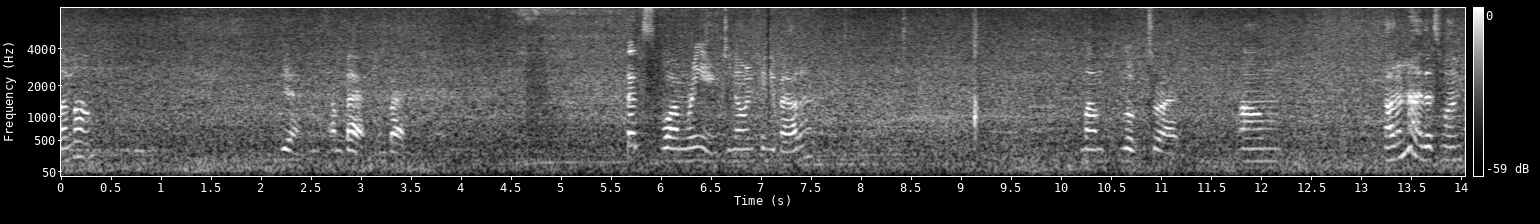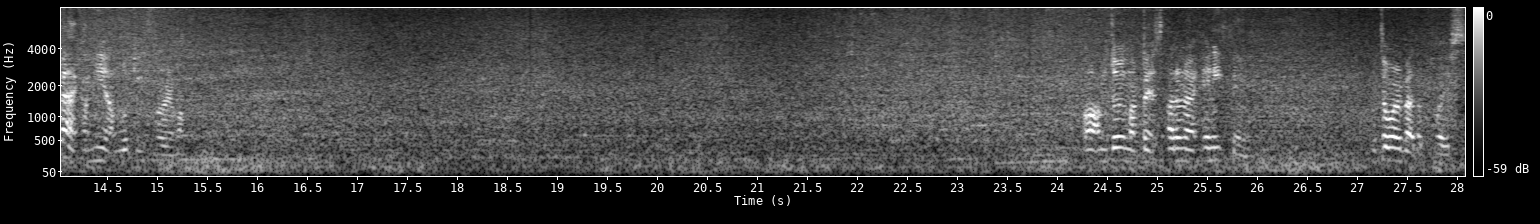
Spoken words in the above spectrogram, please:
Hello, Mum? Yeah, I'm back, I'm back. That's why I'm ringing. Do you know anything about it? Mum, look, it's alright. Um, I don't know, that's why I'm back. I'm here, I'm looking for him. Oh, I'm doing my best. I don't know anything. But don't worry about the police.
